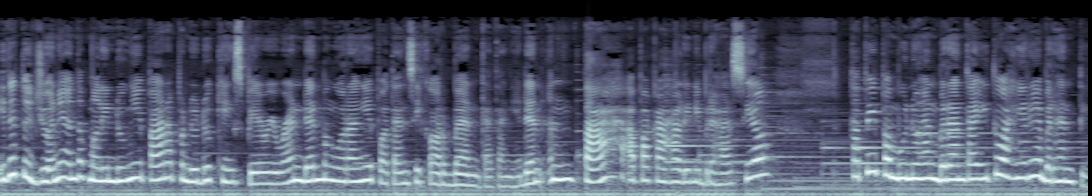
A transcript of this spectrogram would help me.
Itu tujuannya untuk melindungi para penduduk Kingsbury Run dan mengurangi potensi korban katanya. Dan entah apakah hal ini berhasil, tapi pembunuhan berantai itu akhirnya berhenti.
